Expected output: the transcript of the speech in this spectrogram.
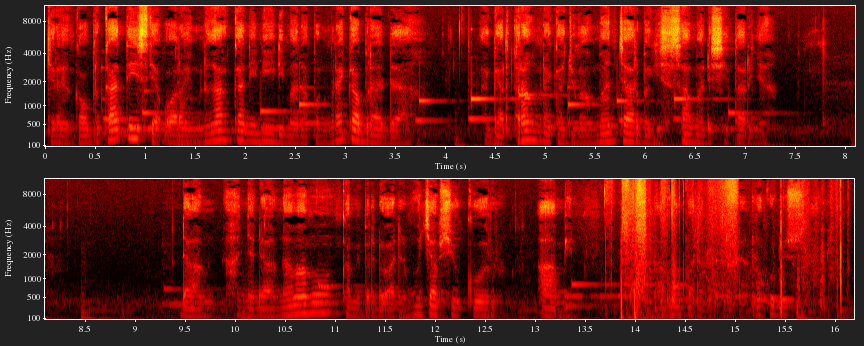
Kiranya engkau berkati setiap orang yang mendengarkan ini di mana pun mereka berada, agar terang mereka juga memancar bagi sesama di sekitarnya. Dalam, hanya dalam namamu kami berdoa dan mengucap syukur. Amin. Dalam nama pada Putra dan Roh Kudus. Amin.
